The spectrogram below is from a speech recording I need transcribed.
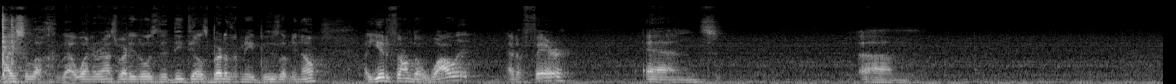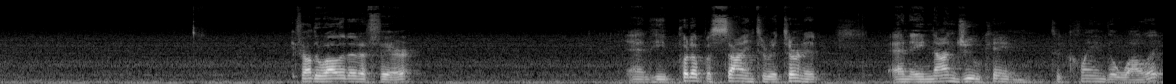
maisalach that went around. Somebody knows the details better than me. Please let me know. A yid found a wallet at a fair, and um, found the wallet at a fair, and he put up a sign to return it, and a non-Jew came to claim the wallet,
